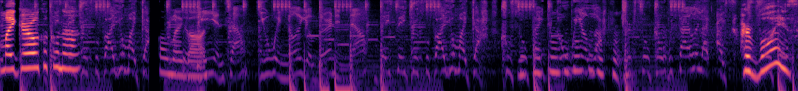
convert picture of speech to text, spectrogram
my girl Coconut. Oh my god. Her voice.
